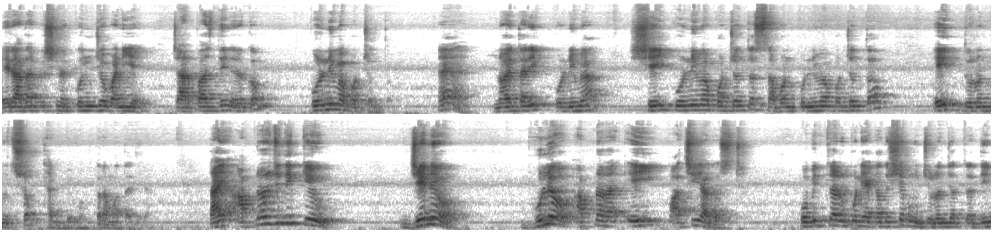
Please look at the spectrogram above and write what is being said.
এই রাধাকৃষ্ণের কুঞ্জ বানিয়ে চার পাঁচ দিন এরকম পূর্ণিমা পর্যন্ত হ্যাঁ? নয় তারিখ পূর্ণিমা, সেই পূর্ণিমা পর্যন্ত, শ্রাবণ পূর্ণিমা পর্যন্ত এই দোলন উৎসব থাকবে ভক্তরা, মাতাজিরা। তাই আপনারা যদি কেউ জেনেও, ভুলেও আপনারা এই পাঁচই আগস্ট, পবিত্রা রূপণী একাদশী এবং ঝুলন যাত্রার দিন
